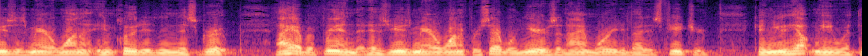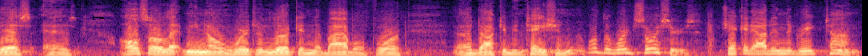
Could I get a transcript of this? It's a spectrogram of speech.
uses marijuana included in this group? I have a friend that has used marijuana for several years and I am worried about his future. Can you help me with this as also let me know where to look in the Bible for uh, documentation? Well, the word sorcerers. Check it out in the Greek tongue.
